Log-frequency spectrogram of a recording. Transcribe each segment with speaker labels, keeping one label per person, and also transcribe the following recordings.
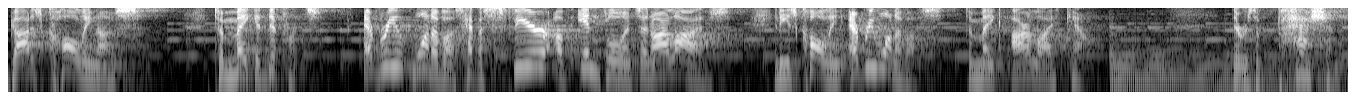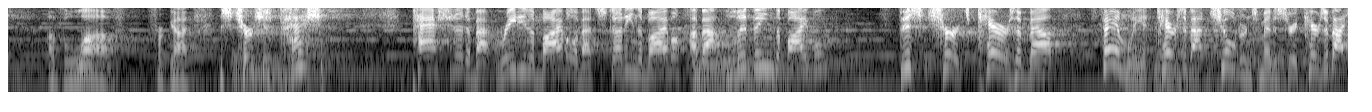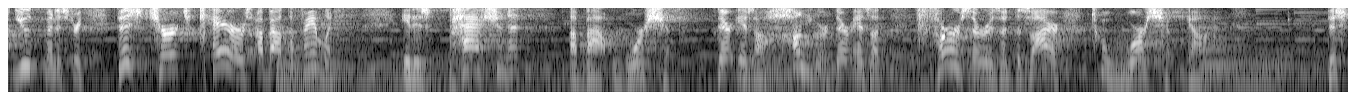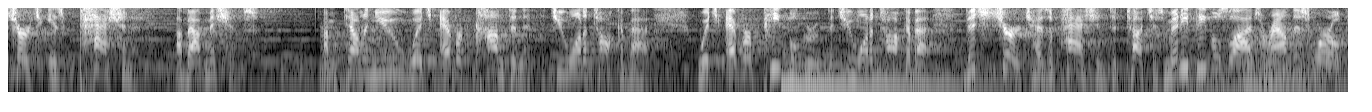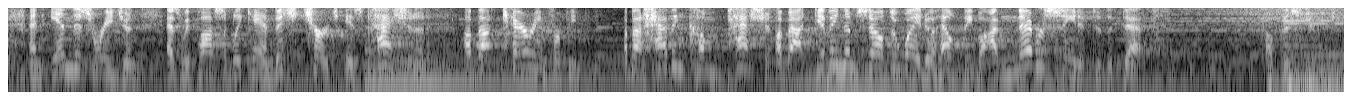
Speaker 1: God is calling us to make a difference. Every one of us have a sphere of influence in our lives, and He is calling every one of us to make our life count. There is a passion of love for God. This church is passionate. Passionate about reading the Bible, about studying the Bible, about living the Bible. This church cares about family, it cares about children's ministry, it cares about youth ministry. This church cares about the family. It is passionate about worship. There is a hunger, there is a thirst, there is a desire to worship God. This church is passionate about missions. I'm telling you, whichever continent that you want to talk about, whichever people group that you want to talk about, this church has a passion to touch as many people's lives around this world and in this region as we possibly can. This church is passionate about caring for people about having compassion, about giving themselves away to help people. I've never seen it to the depth of this church.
